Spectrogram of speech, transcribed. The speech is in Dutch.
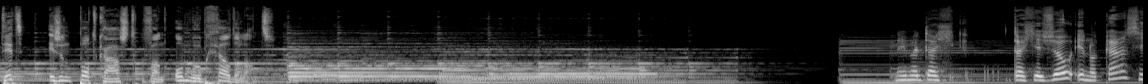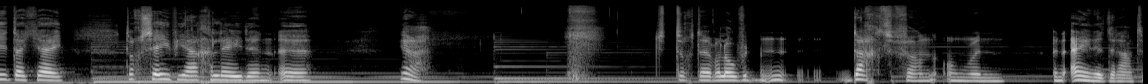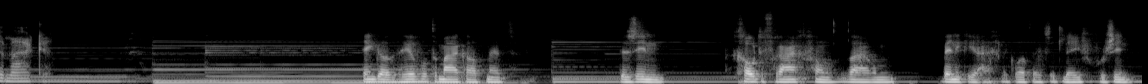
Dit is een podcast van Omroep Gelderland. Nee, maar dat je, dat je zo in elkaar zit dat jij toch zeven jaar geleden, eh, ja, toch daar wel over dacht van om een, een einde eraan te maken. Ik denk dat het heel veel te maken had met de zin, grote vraag van waarom ben ik hier eigenlijk? Wat heeft het leven voor zin?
